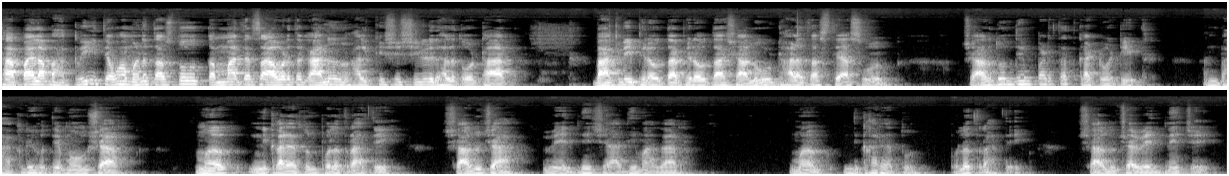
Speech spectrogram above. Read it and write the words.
थापायला भाकरी. तेव्हा म्हणत असतो तम्मा त्याचं आवडतं गाणं हलकीशी शीळ घालत ओठात. भाकरी फिरवता फिरवता शालू ढाळत असते असून चार दोन थेंब पडतात काटवटीत. आणि भाकरी होते मऊशार. मग निकाऱ्यातून फुलत राहते. शालूच्या वेदनेचे आधी मागार मग निखाऱ्यातून फुलत राहते शालूच्या वेदनेचे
